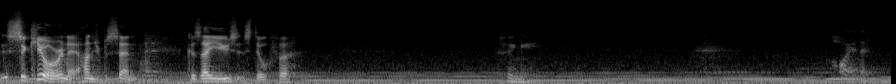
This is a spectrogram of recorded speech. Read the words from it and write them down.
It's secure, isn't it? 100%. Because they use it still for thingy. High, innit? Yeah.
